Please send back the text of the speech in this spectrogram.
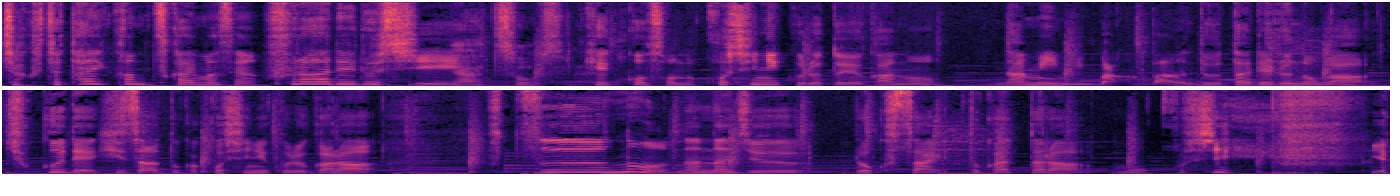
ちゃくちゃ体幹使いません？振られるいしね。結構その腰にくるというかあの波にバンバンって打たれるのが直で膝とか腰にくるから普通の76歳とかやったらもう腰 や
